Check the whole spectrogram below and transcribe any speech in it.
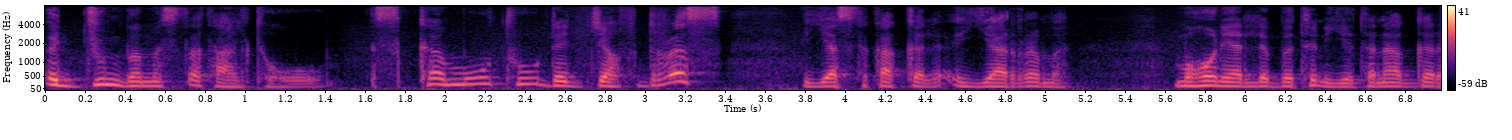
እጁን በመስጠት አልተወውም። እስከ ሞቱ ደጃፍ ድረስ እያስተካከለ እያረመ መሆን ያለበትን እየተናገረ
